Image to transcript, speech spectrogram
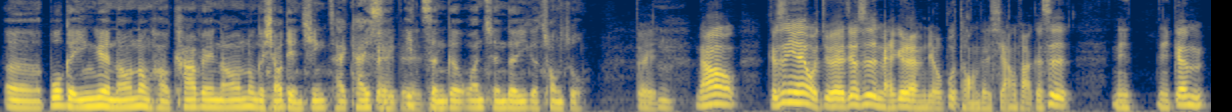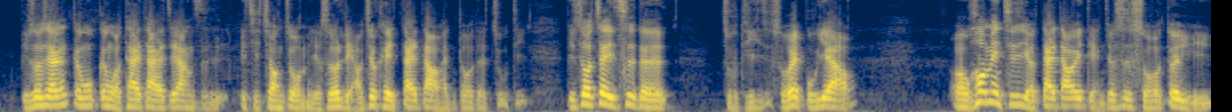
呃播个音乐，然后弄好咖啡，然后弄个小点心，才开始一整个完成的一个创作。对，嗯然后可是因为我觉得就是每个人有不同的想法，可是你你跟比如说像跟我跟我太太这样子一起创作，我们有时候聊就可以带到很多的主题，比如说这一次的主题所谓不要。哦，后面其实有带到一点，就是说对于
